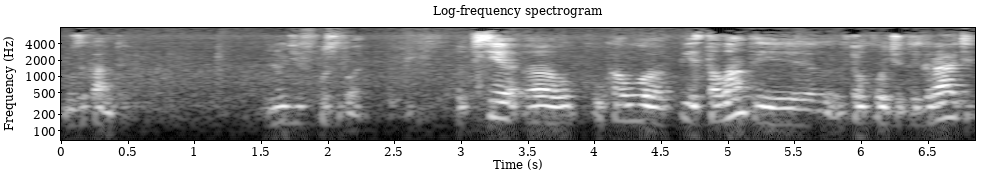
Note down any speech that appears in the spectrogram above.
Музыканты. Люди искусства. Вот все, у кого есть талант, и кто хочет играть,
